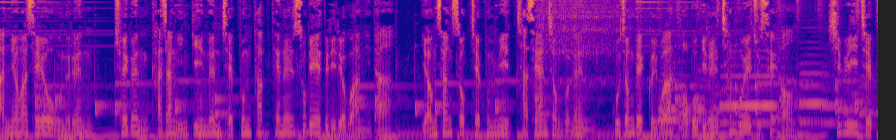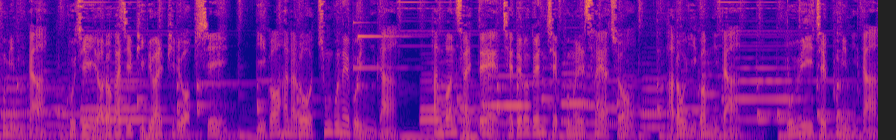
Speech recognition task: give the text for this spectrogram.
안녕하세요 오늘은 최근 가장 인기 있는 제품 탑10을 소개해드리려고 합니다. 영상 속 제품 및 자세한 정보는 고정 댓글과 더보기를 참고해주세요. 10위 제품입니다. 굳이 여러가지 비교할 필요 없이 이거 하나로 충분해 보입니다. 한 번 살 때 제대로 된 제품을 사야죠. 바로 이겁니다. 9위 제품입니다.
